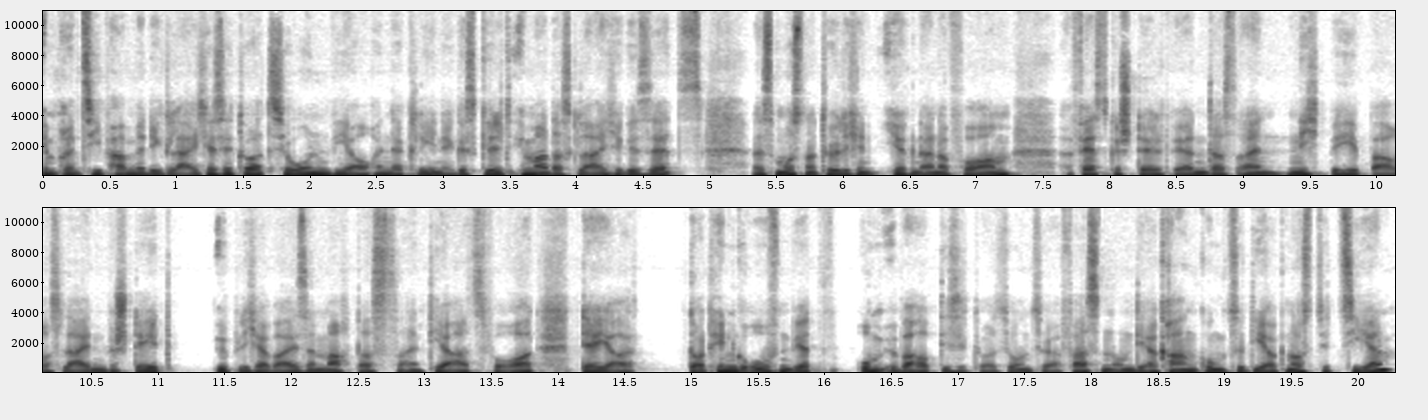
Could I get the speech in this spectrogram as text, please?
Im Prinzip haben wir die gleiche Situation wie auch in der Klinik. Es gilt immer das gleiche Gesetz. Es muss natürlich in irgendeiner Form festgestellt werden, dass ein nicht behebbares Leiden besteht. Üblicherweise macht das ein Tierarzt vor Ort, der ja dorthin gerufen wird, um überhaupt die Situation zu erfassen, um die Erkrankung zu diagnostizieren.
